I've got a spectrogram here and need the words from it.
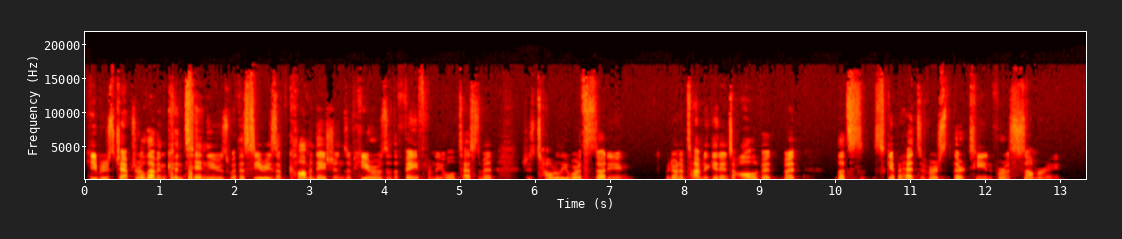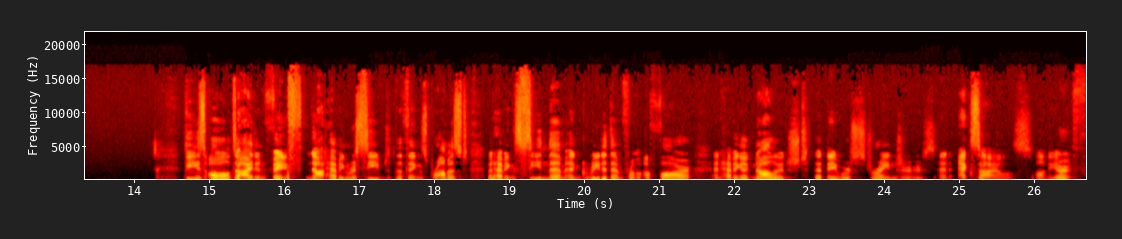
Hebrews chapter 11 continues with a series of commendations of heroes of the faith from the Old Testament, which is totally worth studying. We don't have time to get into all of it, but Let's skip ahead to verse 13 for a summary. These all died in faith, not having received the things promised, but having seen them and greeted them from afar, and having acknowledged that they were strangers and exiles on the earth.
